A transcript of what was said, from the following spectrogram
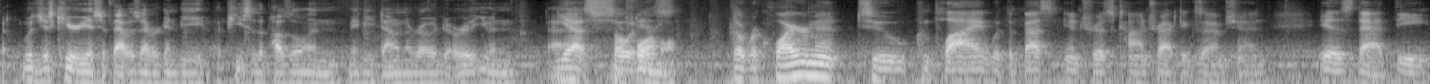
but was just curious if that was ever going to be a piece of the puzzle and maybe down the road or even uh, Yes, so more it is. formal. The requirement to comply with the best interest contract exemption is that the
